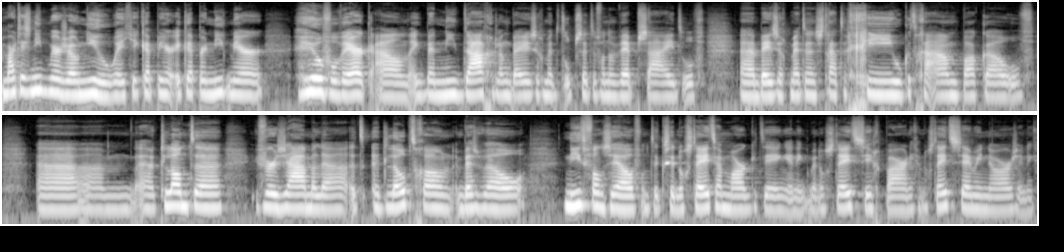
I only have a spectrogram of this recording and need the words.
Maar het is niet meer zo nieuw, weet je. Ik heb, hier, ik heb er niet meer heel veel werk aan. Ik ben niet dagenlang bezig met het opzetten van een website of uh, bezig met een strategie, hoe ik het ga aanpakken of uh, uh, klanten verzamelen. Het, het loopt gewoon best wel niet vanzelf, want ik zit nog steeds aan marketing en ik ben nog steeds zichtbaar en ik heb nog steeds seminars en ik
